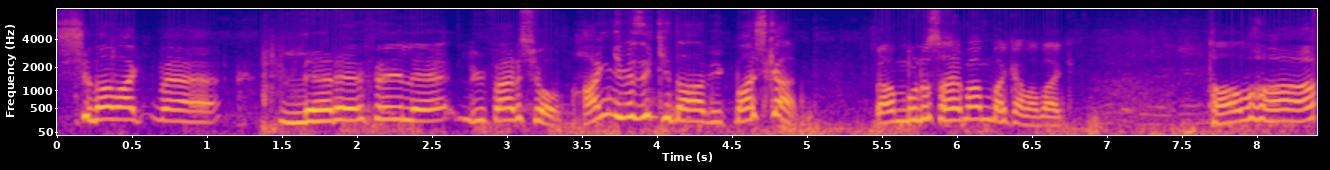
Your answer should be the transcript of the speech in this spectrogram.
Şuna bak be. LRF ile Lüfer Show. Hangimizinki daha büyük başkan? Ben bunu saymam bak ama bak. Talha.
